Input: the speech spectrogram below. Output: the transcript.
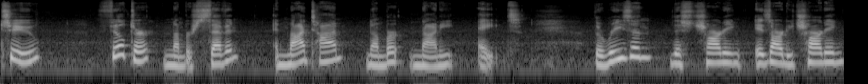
2, Filter, number 7, and My Time, number 98. The reason this charting is already charting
